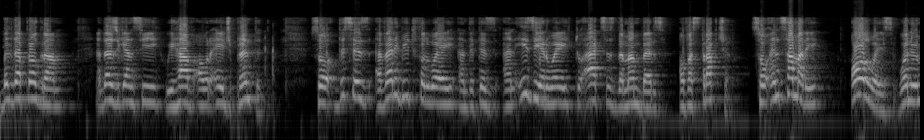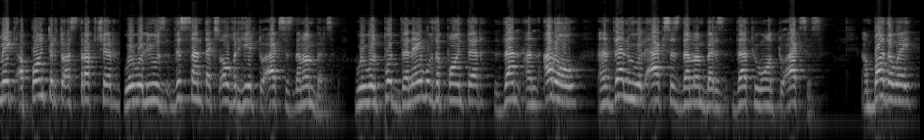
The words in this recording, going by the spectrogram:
build a program, and as you can see, we have our age printed. So this is a very beautiful way and it is an easier way to access the members of a structure. So in summary, always when we make a pointer to a structure, we will use this syntax over here to access the members. We will put the name of the pointer, then an arrow and then we will access the members that we want to access. And by the way,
